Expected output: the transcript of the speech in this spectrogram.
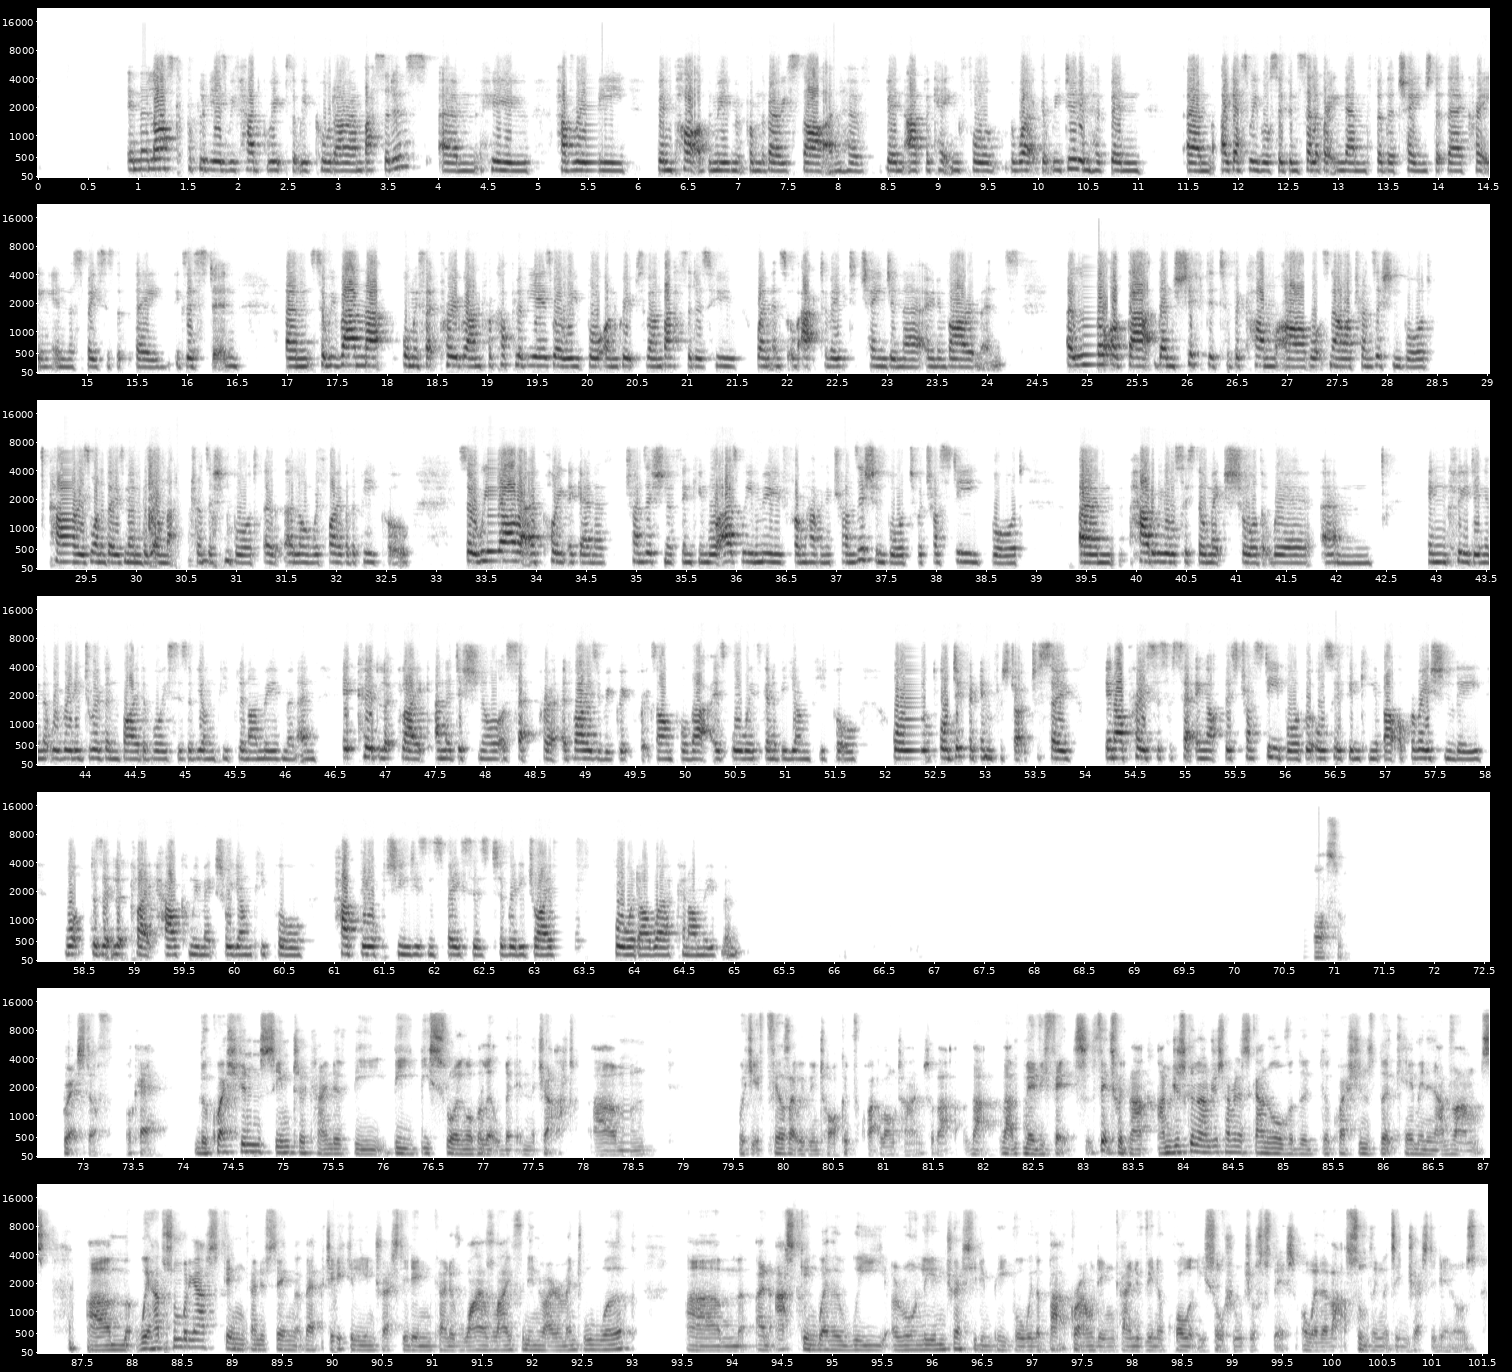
in the last couple of years, we've had groups that we've called our ambassadors um, who have really been part of the movement from the very start and have been advocating for the work that we do and have been um, I guess we've also been celebrating them for the change that they're creating in the spaces that they exist in. Um, so we ran that almost like program for a couple of years where we brought on groups of ambassadors who went and sort of activated change in their own environments. A lot of that then shifted to become our what's now our transition board. Harry is one of those members on that transition board, uh, along with five other people. So we are at a point again of transition of thinking, well, as we move from having a transition board to a trustee board, um, how do we also still make sure that we're um, including and that we're really driven by the voices of young people in our movement. And it could look like an additional a separate advisory group for example that is always going to be young people or, or different infrastructure. So in our process of setting up this trustee board we're also thinking about operationally what does it look like? How can we make sure young people have the opportunities and spaces to really drive forward our work and our movement? Awesome Great stuff. Okay. The questions seem to kind of be be be slowing up a little bit in the chat. Um, which it feels like we've been talking for quite a long time. So that that that maybe fits fits with that. I'm just gonna I'm just having a scan over the, the questions that came in in advance. Um, we have somebody asking, kind of saying that they're particularly interested in kind of wildlife and environmental work, um, and asking whether we are only interested in people with a background in kind of inequality, social justice, or whether that's something that's interested in us.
